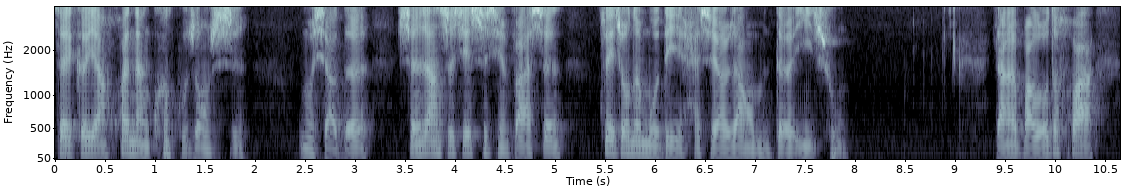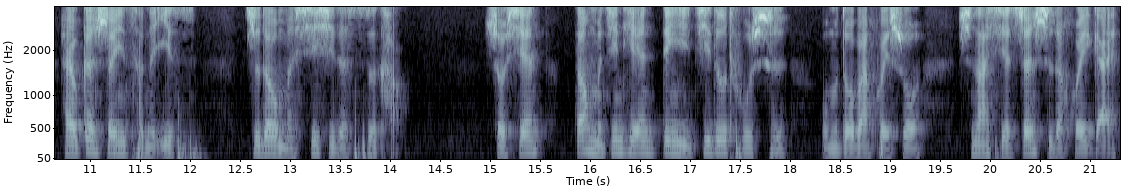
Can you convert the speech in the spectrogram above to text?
在各样患难困苦中时，我们晓得神让这些事情发生，最终的目的还是要让我们得益处。然而，保罗的话还有更深一层的意思，值得我们细细的思考。首先，当我们今天定义基督徒时，我们多半会说是那些真实的悔改，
